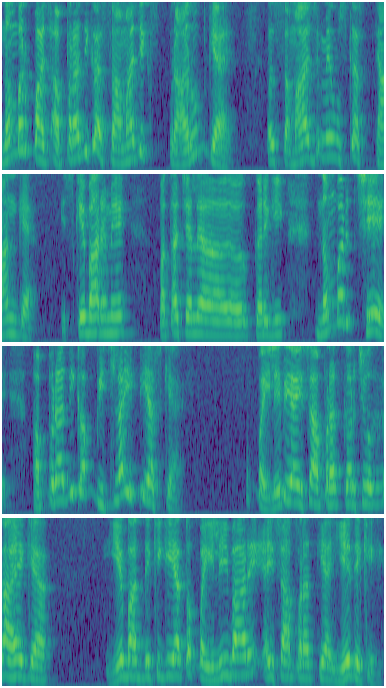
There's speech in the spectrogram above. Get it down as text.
नंबर पाँच, अपराधी का सामाजिक प्रारूप क्या है? और समाज में उसका स्थान क्या है? इसके बारे में पता चल करेगी। नंबर छः, अपराधी का पिछला इतिहास क्या है? पहले भी ऐसा अपराध कर चुका है क्या? ये बात देखेगी, या तो पहली बार ऐसा अपराध किया, ये देखेगी।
